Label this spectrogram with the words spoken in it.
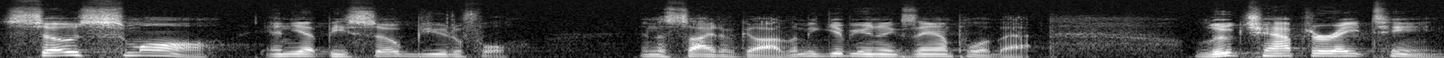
so small, and yet be so beautiful in the sight of God. Let me give you an example of that. Luke chapter 18.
